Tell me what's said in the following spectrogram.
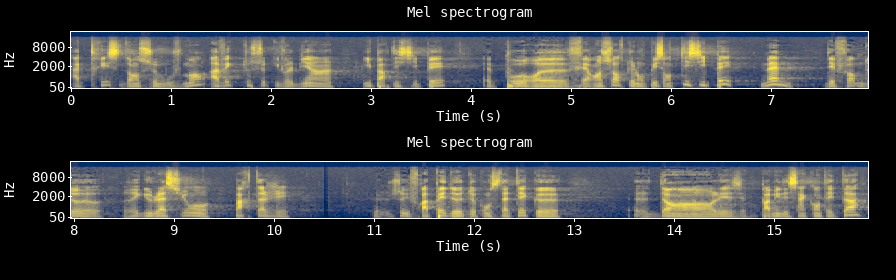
actrice dans ce mouvement, avec tous ceux qui veulent bien y participer, euh, pour euh, faire en sorte que l'on puisse anticiper même des formes de régulation partagées. Je suis frappé de, constater que euh, parmi les 50 États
